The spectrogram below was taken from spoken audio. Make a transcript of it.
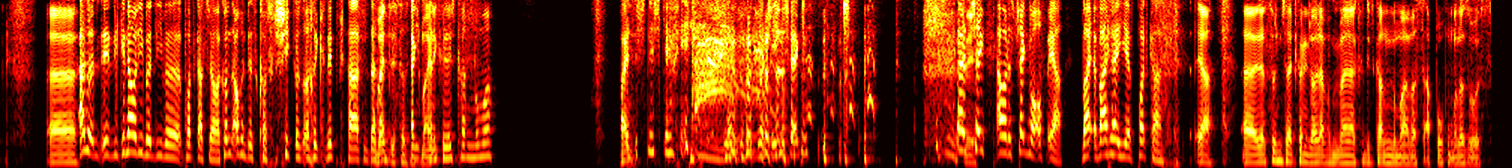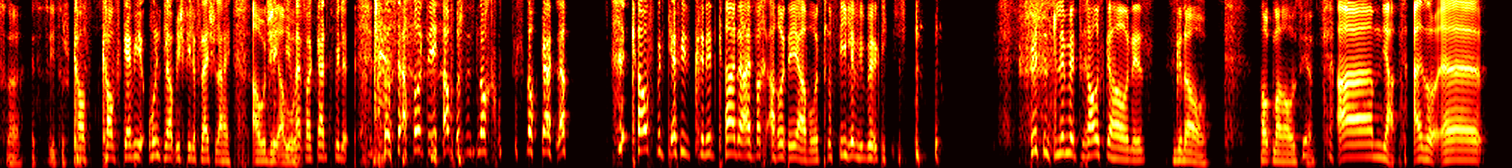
Äh, also, genau, liebe, liebe Podcast-Hörer, kommt auch in Discord und schickt uns eure Kreditkarten. Moment, ist das nicht meine Kreditkartennummer? Weiß ich nicht, Gabby. Mal gegenchecken. Ja, das nee. check, aber das checken wir off-air. We weiter hier, Podcast. Ja, äh, in der Zwischenzeit können die Leute einfach mit meiner Kreditkartennummer was abbuchen oder so. Ist, äh, jetzt ist eh zu spät. Kauf, kauf Gabby unglaublich viele Flashlights. Audi-Abos. einfach ganz viele. Audi-Abos ist noch, ist noch geiler. Kauf mit Gabbys Kreditkarte einfach Audi-Abos, so viele wie möglich. Bis das Limit rausgehauen ist. Genau. Haut mal raus hier. Ähm, ja, also, äh,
